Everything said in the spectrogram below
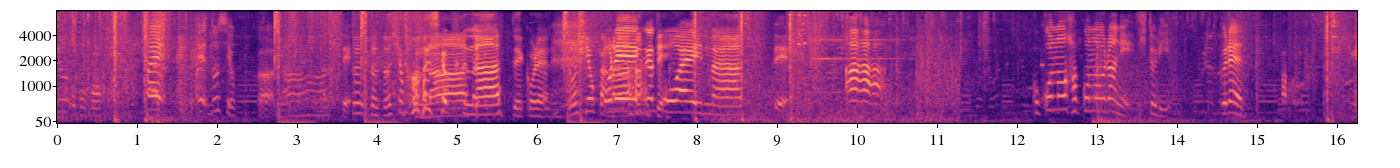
もいるここ。ここはい。えどうしようかなーって。どどどうしようどうしようかなかーってこれ。どうしようかこなれがーって。怖いなーって。ああここの箱の裏に一人。グレー。見え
